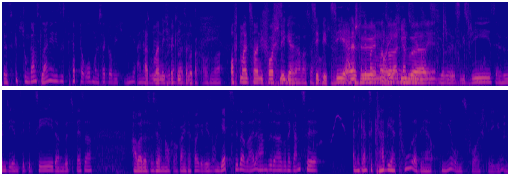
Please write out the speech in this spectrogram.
Das gibt es schon ganz lange, dieses Tab da oben, und es hat, glaube ich, nie einer Hat so man nicht wirklich benutzt. einfach auch nur Oftmals waren die Vorschläge CPC Ja, erhöhen, neue Keywords. ihre Keywords Budgets, erhöhen sie ihren CPC, dann wird es besser. Aber das ist ja dann oft auch gar nicht der Fall gewesen. Und jetzt mittlerweile haben sie da so eine ganze, eine ganze Klaviatur der Optimierungsvorschläge.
